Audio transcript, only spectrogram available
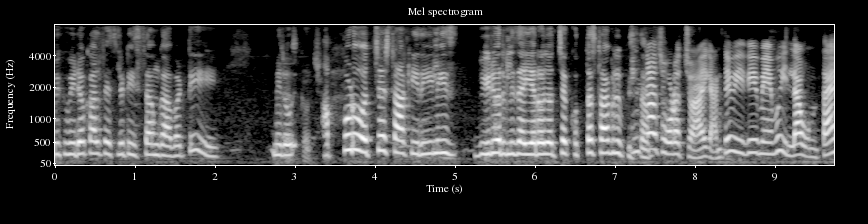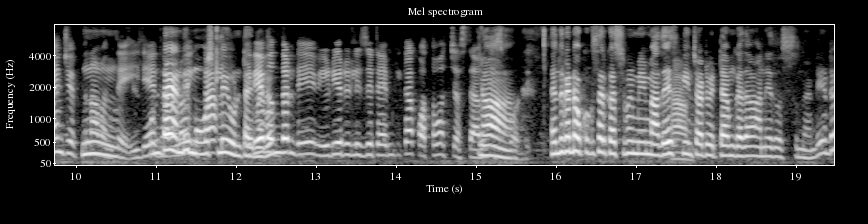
మీకు వీడియో కాల్ ఫెసిలిటీ ఇస్తాం కాబట్టి మీరు అప్పుడు వచ్చే స్టాక్ ఈ రిలీజ్ వీడియో రిలీజ్ అయ్యే రోజు వచ్చే కొత్త స్టాక్ చూపిస్తాం. ఇంకా చూడొచ్చు. అంటే ఇవి మేము ఇలా ఉంటాయని చెప్తున్నాం అంతే. ఇదే ఉంటాయండి, mostly ఉంటాయి వద్దండి. వీడియో రిలీజ్ టైంకి ఇంకా కొత్త వచ్చేస్తాయి. ఎందుకంటే ఒక్కొక్కసారి కస్టమర్ మేము అదే స్క్రీన్ షాట్ పెట్టాం కదా అనేది వస్తుందండి. అంటే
